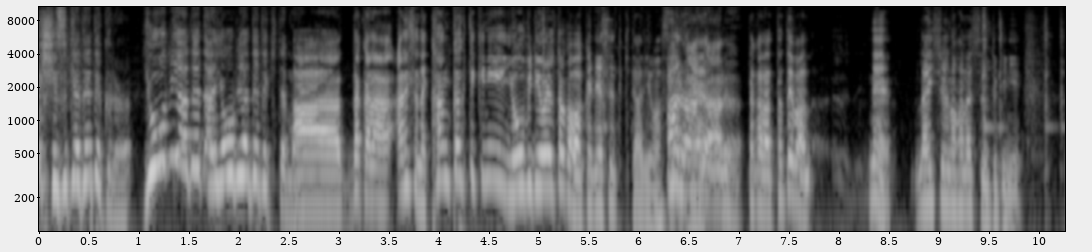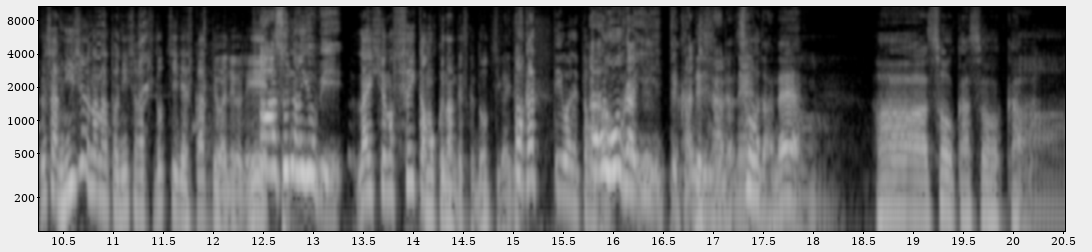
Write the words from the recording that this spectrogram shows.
ぐ日付出てくる？曜日は出あ曜日は出てきても。ああーだからあれですよね感覚的に曜日で言われた方が分かりやすい時ってありますよねるあるある。だから例えばね来週の話するときに「吉さん27と28どっちですか?」って言われるよりあ、そんな曜日？来週の水か木なんですけどどっちがいいですかって言われたあ方が方がいいって感じになる。ね。そうだね。うん。ああ、そうかそうか。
